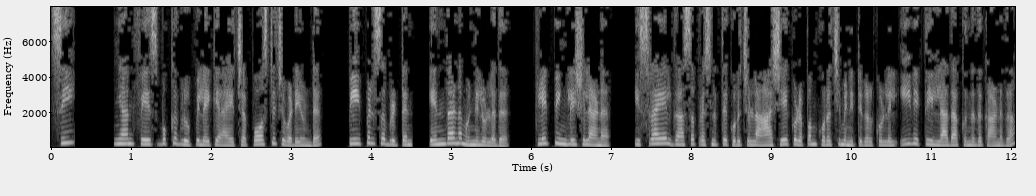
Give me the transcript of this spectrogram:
സി. ഞാൻ ഫേസ്ബുക്ക് ഗ്രൂപ്പിലേക്ക് അയച്ച പോസ്റ്റ് ചുവടെയുണ്ട്. പീപ്പിൾസ് ബ്രിട്ടൻ എന്താണ് മുന്നിലുള്ളത്? ക്ലിപ്പ് ഇംഗ്ലീഷിലാണ്. ഇസ്രായേൽ ഗാസ പ്രശ്നത്തെക്കുറിച്ചുള്ള ആശയക്കുഴപ്പം കുറച്ച് മിനിറ്റുകൾക്കുള്ളിൽ ഈ വ്യക്തി ഇല്ലാതാക്കുന്നത് കാണുക.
